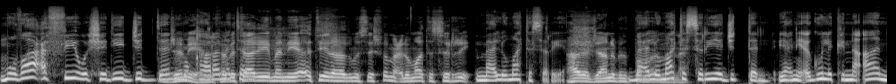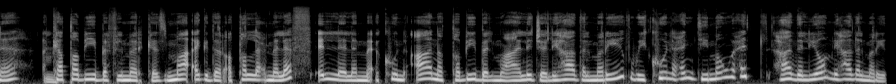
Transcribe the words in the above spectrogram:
مضاعف فيه وشديد جدا جميل. مقارنة فبالتالي من يأتي إلى هذا المستشفى معلوماته سرية معلوماته سرية هذا جانب معلوماته سرية جدا يعني أقول لك أن أنا كطبيبة في المركز ما أقدر أطلع ملف إلا لما أكون أنا الطبيبة المعالجة لهذا المريض ويكون عندي موعد هذا اليوم لهذا المريض.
